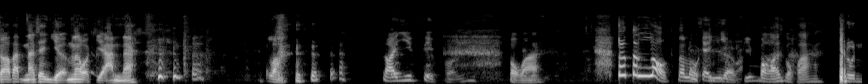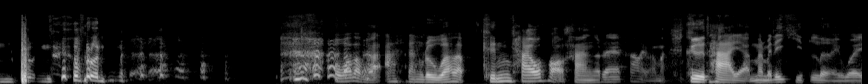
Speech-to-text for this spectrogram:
ก็แบบน่าจะเยอะมากกว่ากี่อันนะร้อยร้อยยี่สิบผมบอกว่าเออตลกตลกใจที่หิวแบบอะพี่บอสบอกว่าพรุนพรุนพรุนเพราะว่าแบบว่าอะนางรู้ว่าแบบขึ้นเข้าหอครั้งแรกเข้าไหนมามา คือทายอะ มันไม่ได้คิดเลยเว้ย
